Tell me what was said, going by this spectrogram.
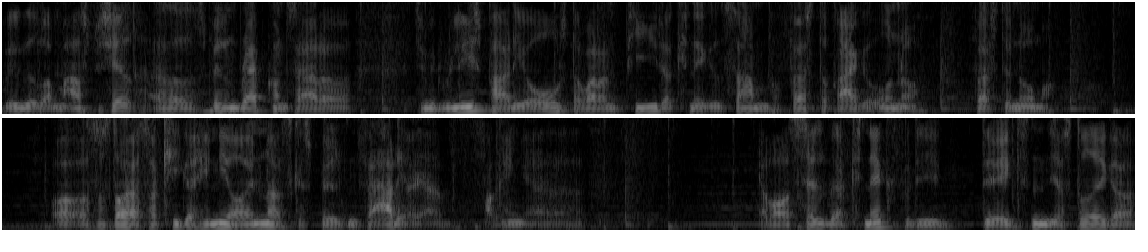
hvilket var meget specielt. Altså at spille en rap-koncert, og til mit release party i Aarhus, der var der en pige, der knækkede sammen på første række under første nummer. Og, og så står jeg så og kigger hende i øjnene og skal spille den færdig, og jeg fucking... Jeg, jeg var også selv ved at knække, fordi det er ikke sådan, jeg stod ikke og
